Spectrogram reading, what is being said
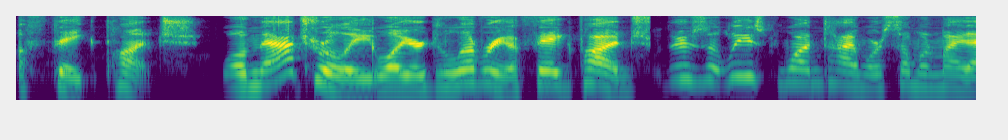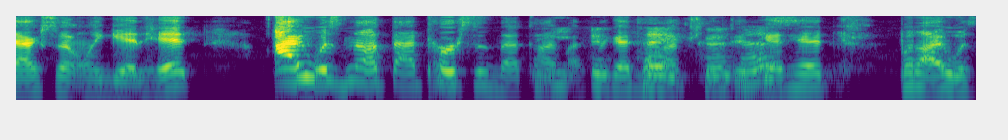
a fake punch. Well, naturally, while you're delivering a fake punch, there's at least one time where someone might accidentally get hit. I was not that person that time. I forget who actually did get hit, but I was.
